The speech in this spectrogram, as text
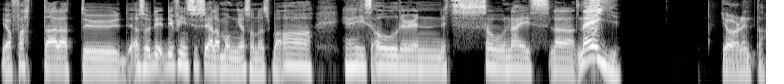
Jag fattar att du, alltså det, det finns ju så jävla många sådana som bara ah, yeah, he's older and it's so nice, la. Nej! Gör det inte.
